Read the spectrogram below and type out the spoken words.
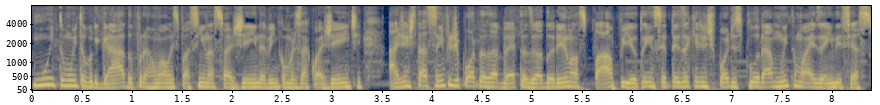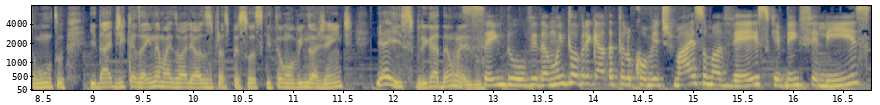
muito, muito obrigado por arrumar um espacinho na sua agenda, vir conversar com a gente. A gente está sempre de portas abertas, eu adorei o nosso papo e eu tenho certeza que a gente pode pode explorar muito mais ainda esse assunto e dar dicas ainda mais valiosas para as pessoas que estão ouvindo a gente. E é isso, brigadão mesmo. Sem dúvida. Muito obrigada pelo convite mais uma vez, fiquei bem feliz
